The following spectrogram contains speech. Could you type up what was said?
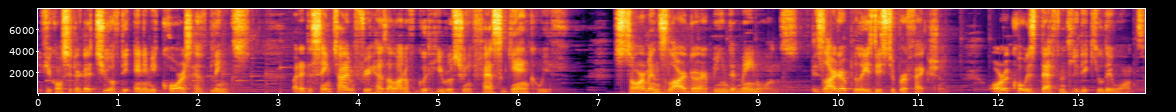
if you consider that two of the enemy cores have blinks. but at the same time Fear has a lot of good heroes to infest gank with. Storm and Slardar being the main ones. Slardar plays this to perfection. Oracle is definitely the kill they want.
